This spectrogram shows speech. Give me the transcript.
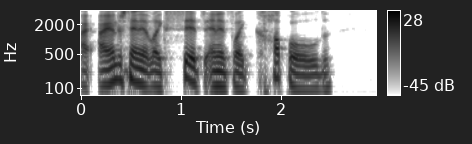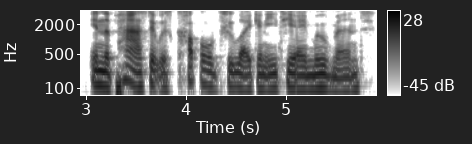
I, I understand it like sits and it's like coupled in the past it was coupled to like an ETA movement.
